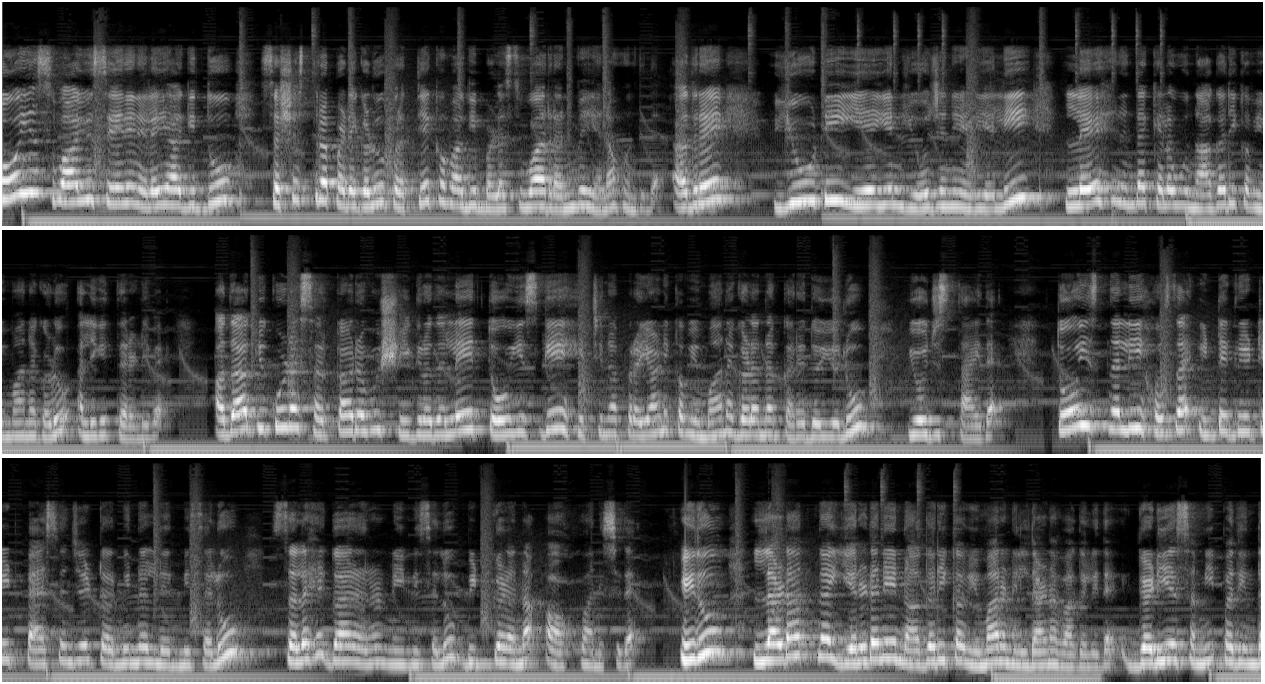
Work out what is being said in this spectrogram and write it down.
ತೋಯಿಸ್ ವಾಯುಸೇನೆ ನೆಲೆಯಾಗಿದ್ದು, ಸಶಸ್ತ್ರ ಪಡೆಗಳು ಪ್ರತ್ಯೇಕವಾಗಿ ಬಳಸುವ ರನ್ವೇಯನ್ನು ಹೊಂದಿದೆ. ಆದರೆ ಯುಡಿಎಎನ್ ಯೋಜನೆಯಡಿಯಲ್ಲಿ ಲೇಹ್ನಿಂದ ಕೆಲವು ನಾಗರಿಕ ವಿಮಾನಗಳು ಅಲ್ಲಿಗೆ ತೆರಳಿವೆ. ಆದಾಗ್ಯೂ ಕೂಡ ಸರ್ಕಾರವು ಶೀಘ್ರದಲ್ಲೇ ತೋಯಿಸ್ಗೆ ಹೆಚ್ಚಿನ ಪ್ರಯಾಣಿಕ ವಿಮಾನಗಳನ್ನು ಕರೆದೊಯ್ಯಲು ಯೋಜಿಸ್ತಾ ಇದೆ. ತೋಯಿಸ್ನಲ್ಲಿ ಹೊಸ ಇಂಟಿಗ್ರೇಟೆಡ್ ಪ್ಯಾಸೆಂಜರ್ ಟರ್ಮಿನಲ್ ನಿರ್ಮಿಸಲು, ಸಲಹೆಗಾರರನ್ನು ನೇಮಿಸಲು ಬಿಡ್ಗಳನ್ನು ಆಹ್ವಾನಿಸಿದೆ. ಇದು ಲಡಾಖ್ನ ಎರಡನೇ ನಾಗರಿಕ ವಿಮಾನ ನಿಲ್ದಾಣವಾಗಲಿದೆ. ಗಡಿಯ ಸಮೀಪದಿಂದ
